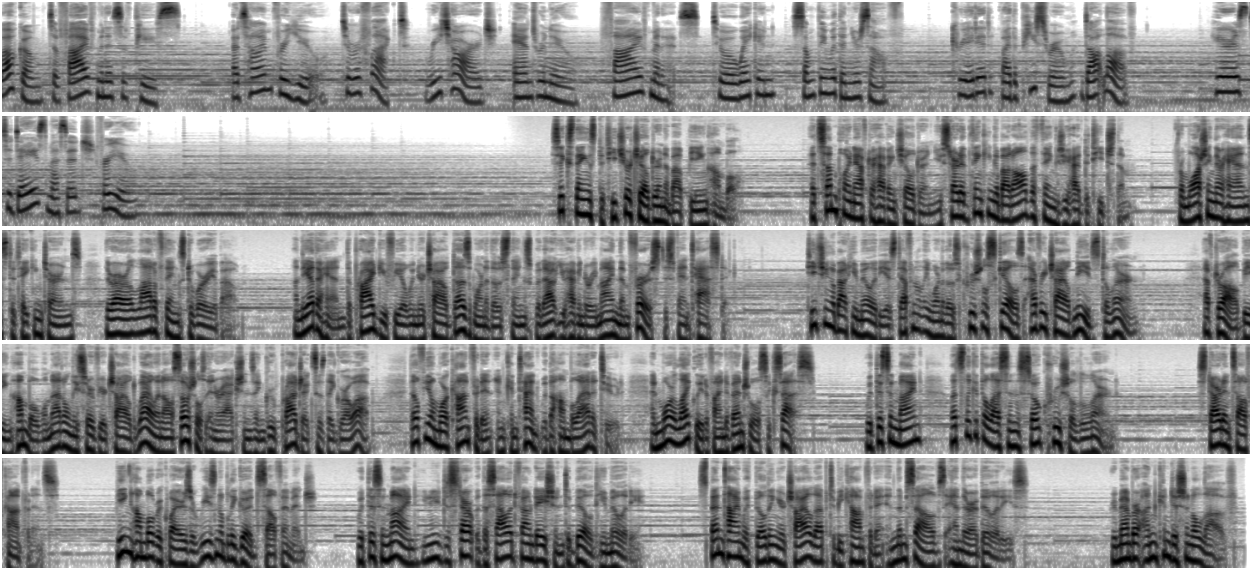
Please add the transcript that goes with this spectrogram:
Welcome to 5 Minutes of Peace, a time for you to reflect, recharge, and renew. 5 minutes to awaken something within yourself. Created by the Peace Room. Love. Here is today's message for you. Six things to teach your children about being humble. At some point after having children, you started thinking about all the things you had to teach them. From washing their hands to taking turns, there are a lot of things to worry about. On the other hand, the pride you feel when your child does one of those things without you having to remind them first is fantastic. Teaching about humility is definitely one of those crucial skills every child needs to learn. After all, being humble will not only serve your child well in all social interactions and group projects as they grow up, they'll feel more confident and content with a humble attitude, and more likely to find eventual success. With this in mind, let's look at the lessons so crucial to learn. Start in self confidence. Being humble requires a reasonably good self image. With this in mind, you need to start with a solid foundation to build humility. Spend time with building your child up to be confident in themselves and their abilities. Remember unconditional love.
